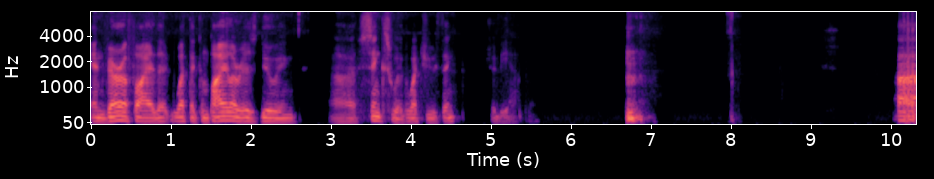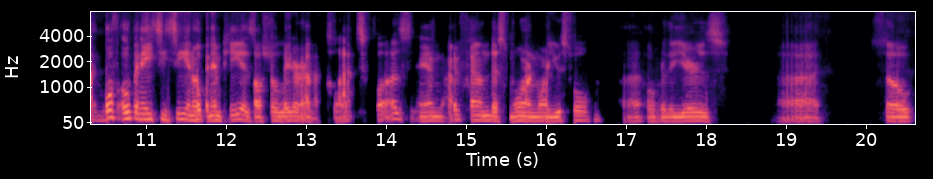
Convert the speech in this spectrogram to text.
and verify that what the compiler is doing uh, syncs with what you think should be happening. Uh, both OpenACC and OpenMP, as I'll show later, have a collapse clause, and I've found this more and more useful uh, over the years. Uh, so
